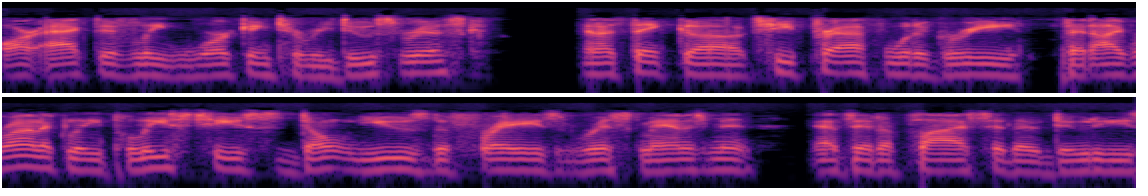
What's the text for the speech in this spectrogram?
are actively working to reduce risk. And I think uh, Chief Kraft would agree that ironically, police chiefs don't use the phrase risk management as it applies to their duties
